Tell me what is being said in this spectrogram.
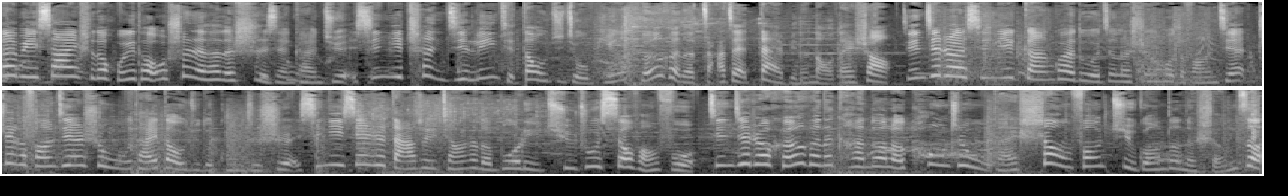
黛比下意识地回头，顺着她的视线看去，辛尼趁机拎起道具酒瓶，狠狠地砸在黛比的脑袋上。紧接着，辛尼赶快躲进了身后的房间。这个房间是舞台道具的控制室。辛尼先是打碎墙上的玻璃，取出消防斧，紧接着狠狠地砍断了控制舞台上方聚光灯的绳子。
